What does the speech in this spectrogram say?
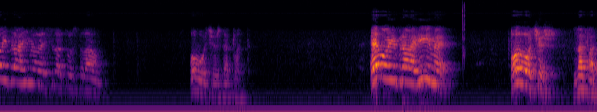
rekao Ibrahim a.s. Ovo ćeš zaklat. Evo Ibrahime, ovo ćeš zaklat.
